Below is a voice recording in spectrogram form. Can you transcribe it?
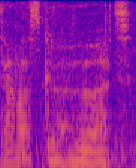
Da was gehört.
